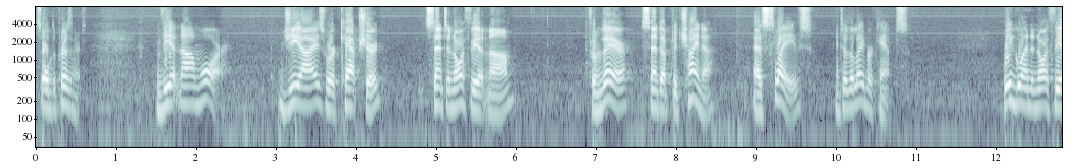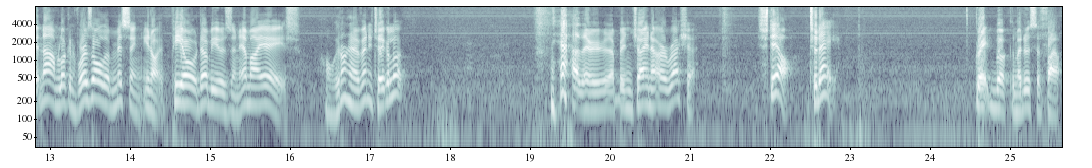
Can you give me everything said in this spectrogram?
Sold the prisoners. Vietnam War. GIs were captured, sent to North Vietnam, from there sent up to China as slaves into the labor camps. We go into North Vietnam looking for, where's all the missing, you know, POWs and MIAs? Oh, we don't have any, take a look. yeah, they're up in China or Russia. Still, today. Great book, The Medusa File.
